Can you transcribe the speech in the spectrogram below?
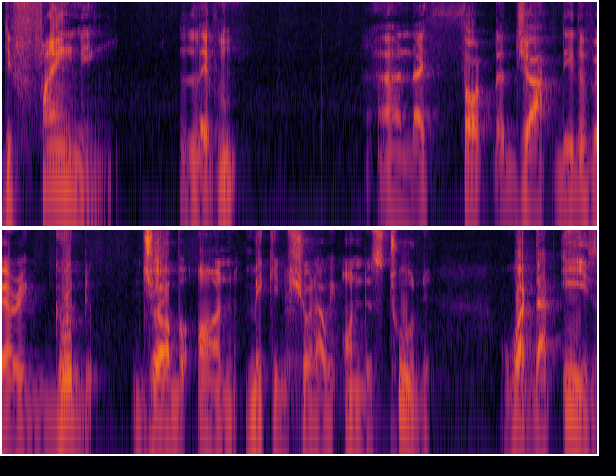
defining leaven. And I thought that Jack did a very good job on making sure that we understood what that is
